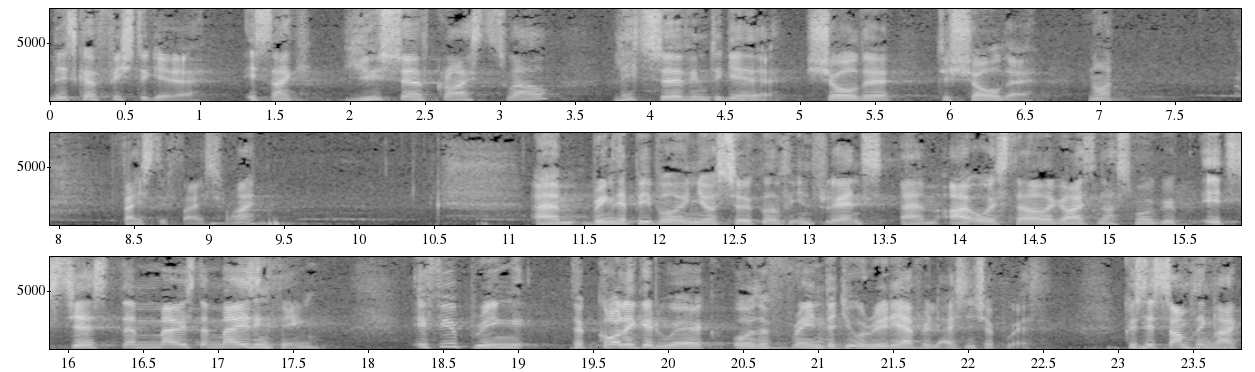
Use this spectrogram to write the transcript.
Let's go fish together. It's like, You serve Christ as well? Let's serve Him together, shoulder to shoulder, not face to face, right? Um, bring the people in your circle of influence. Um, I always tell the guys in our small group, it's just the most amazing thing if you bring the colleague at work or the friend that you already have a relationship with. Because it's something like,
